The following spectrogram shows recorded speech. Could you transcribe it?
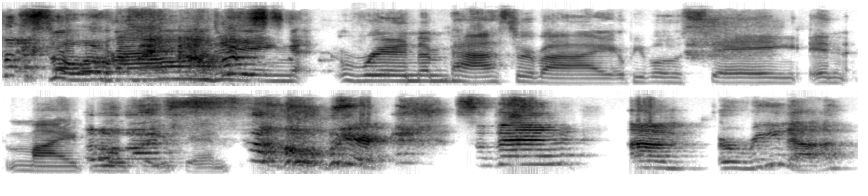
like, all over my house. Surrounding random passerby or people who are staying in my Oh, location. so weird. So then Um, Irina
